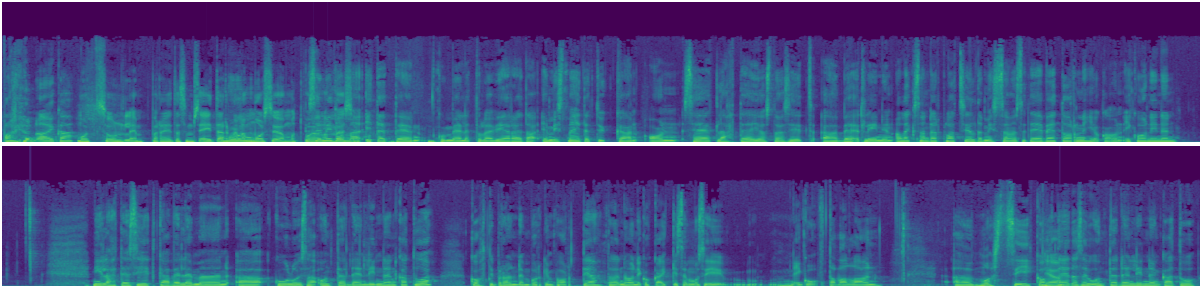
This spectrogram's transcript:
paljon aikaa. Mutta sun lemppareita, semmoisia, ei tarvitse olla museo, mutta voi se, olla mitä myös mä joku. itse teen, kun meille tulee vieraita, ja mistä mä itse tykkään, on se, että lähtee jostain siitä äh, Berliinin Alexanderplatzilta, missä on se TV-torni, joka on ikoninen. Niin lähtee siitä kävelemään äh, kuuluisa Unter den Linden katua kohti Brandenburgin porttia. Nämä on niinku kaikki semmoisia niinku, tavallaan äh, must see kohteita, se Unter den Linden katu.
